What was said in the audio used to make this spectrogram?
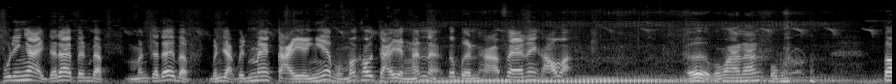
พูดง่ายๆจะได้เป็นแบบมันจะได้แบบมันอยากเป็นแม่ไก่อย่างเงี้ย ผมว่าเข้าใจอย่างนั้นน่ะ ก็เหมือนหาแฟนให้เขาอะ เออ ประมาณนั้นผม ก็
